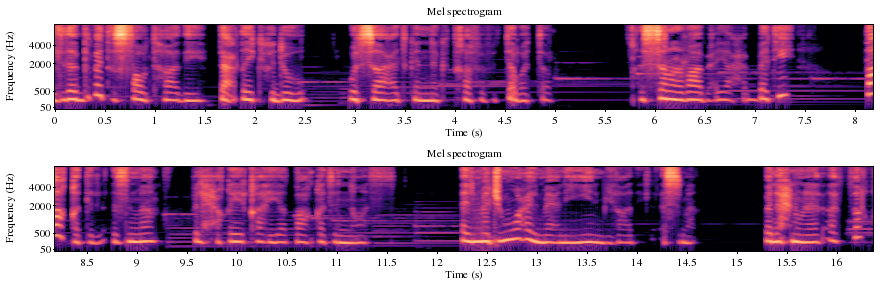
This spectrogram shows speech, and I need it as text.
ذبذبة الصوت هذه تعطيك هدوء وتساعدك أنك تخفف التوتر. السر الرابع يا حبتي طاقة الأزمة بالحقيقة هي طاقة الناس. المجموعة المعنيين بهذه الأزمة. فنحن نتأثر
